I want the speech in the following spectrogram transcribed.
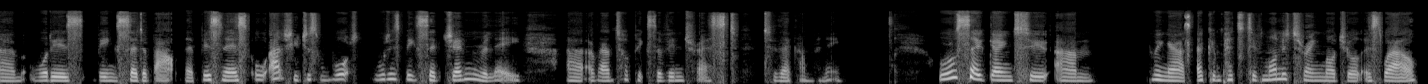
um, what is being said about their business, or actually just what, what is being said generally uh, around topics of interest to their company. We're also going to um, bring out a competitive monitoring module as well.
